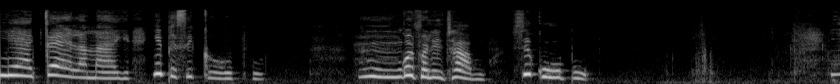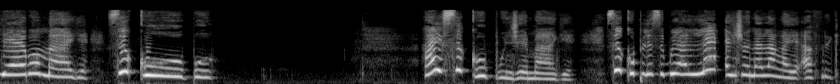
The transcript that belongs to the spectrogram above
Ngiyacela make, ngiphe sigubhu. Hmm, kodwa lethabo sigubhu Yebo make, sigubhu. Hayi sigubhu nje make. Sigubhu lesibuya le entshonalanga yeAfrika.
